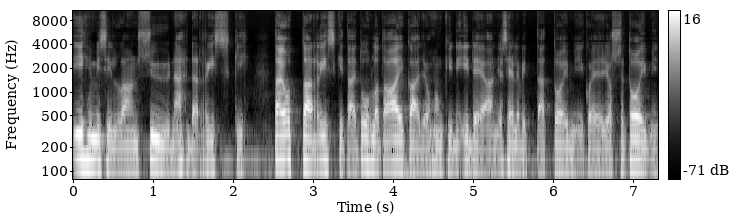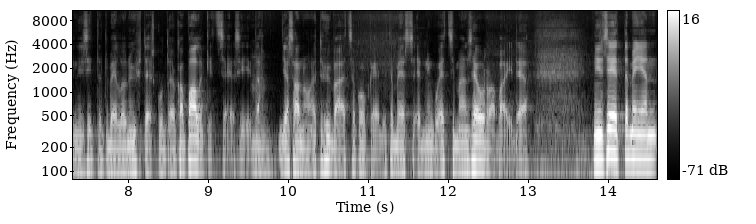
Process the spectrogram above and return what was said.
ihmisillä on syy nähdä riski tai ottaa riski tai tuhlata aikaa johonkin ideaan ja selvittää toimiiko, ja jos se toimii, niin sitten että meillä on yhteiskunta, joka palkitsee siitä mm. ja sanoo, että hyvä, että sä kokeilit ja mene niin etsimään seuraava idea. Niin se, että meidän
